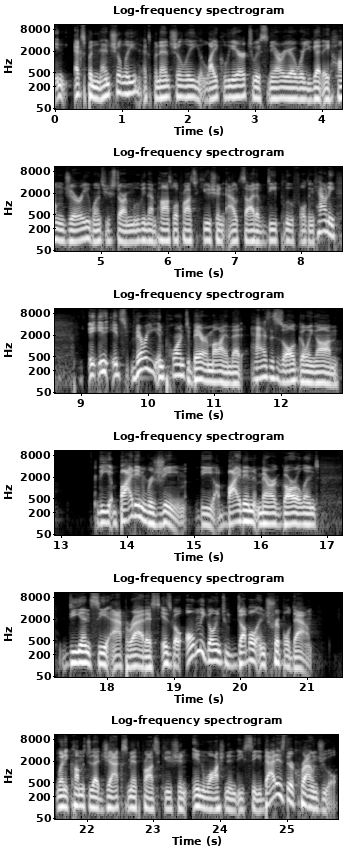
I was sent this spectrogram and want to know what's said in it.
exponentially, exponentially likelier to a scenario where you get a hung jury once you start moving that possible prosecution outside of deep blue Fulton County. It, it, it's very important to bear in mind that as this is all going on, the Biden regime, the Biden Merrick Garland DNC apparatus is go, only going to double and triple down when it comes to that Jack Smith prosecution in Washington, D.C. That is their crown jewel.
